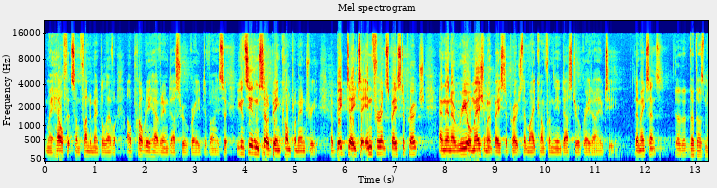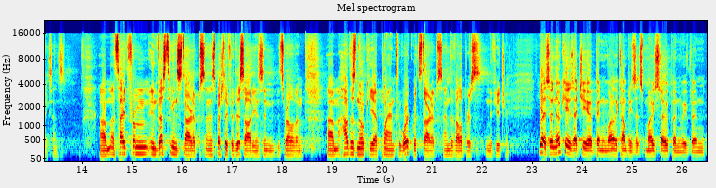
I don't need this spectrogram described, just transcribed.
my health at some fundamental level, I'll probably have an industrial grade device. So you can see them sort of being complementary. A big data inference based approach and then a real measurement based approach that might come from the industrial grade IoT. Does that make sense? That, that does make sense. Um, aside from investing in startups, and especially for this audience, it's relevant, um, how does Nokia plan to work with startups and developers in the future? Yeah, so Nokia has actually been one of the companies that's most open. We've been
